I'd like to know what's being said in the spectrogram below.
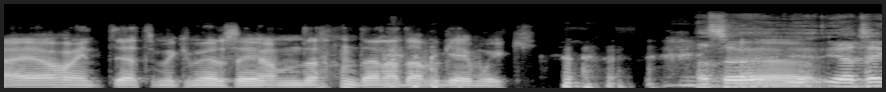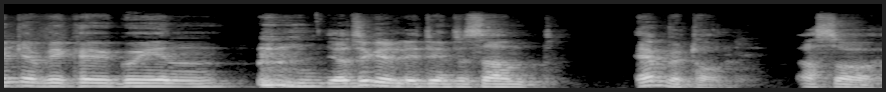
Nej, jag har inte jättemycket mer att säga om den, denna double game week. Alltså, Eh. jag, tänker att vi kan ju gå in... jag tycker det är lite intressant. Everton. Alltså,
